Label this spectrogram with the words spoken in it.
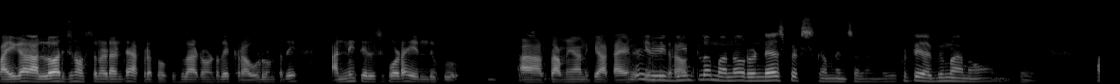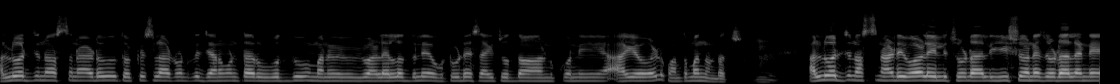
పైగా అల్లు అర్జున్ వస్తున్నాడు అంటే అక్కడ తొక్కిసలాట ఉంటుంది క్రౌడ్ ఉంటుంది. అన్నీ తెలిసి కూడా ఎందుకు ఆ సమయానికి ఆ టైంకి దీంట్లో మనం రెండు ఆస్పెక్ట్స్ గమనించాలండి. ఒకటి అభిమానం. అల్లు అర్జున్ వస్తున్నాడు తొక్కిసలాట ఉంటుంది జనం ఉంటారు వద్దు మనం ఇవాళ వెళ్ళొద్దులే ఒక టూ డేస్ ఆగి చూద్దాం అనుకొని ఆగేవాళ్ళు కొంతమంది ఉండొచ్చు. అల్లు అర్జున్ వస్తున్నాడు ఇవాళ వెళ్ళి చూడాలి ఈ షోనే చూడాలనే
